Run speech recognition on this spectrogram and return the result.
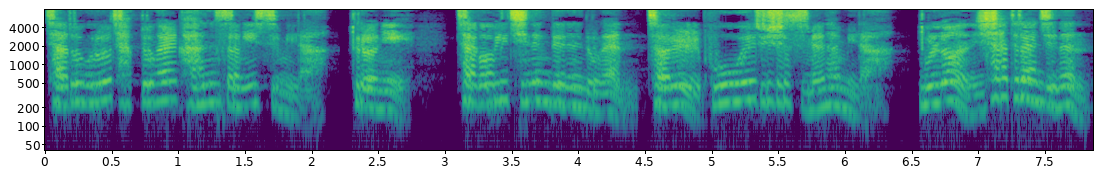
자동으로 작동할 가능성이 있습니다. 그러니 작업이 진행되는 동안 저를 보호해 주셨으면 합니다. 물론 샤트란지는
